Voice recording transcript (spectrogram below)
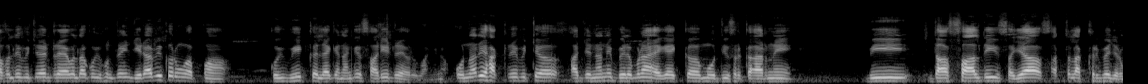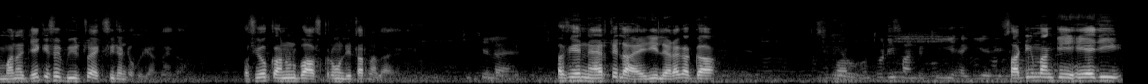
ਅਸਲ ਦੇ ਵਿੱਚ ਡਰਾਈਵਰ ਦਾ ਕੋਈ ਹੁੰਦਾ ਨਹੀਂ ਜਿਹੜਾ ਵੀ ਕਰੂੰ ਆਪਾਂ ਕੋਈ ਵਹੀਕਲ ਲੈ ਕੇ ਲੰਘੇ ਸਾਰੇ ਡਰਾਈਵਰ ਬਣ ਜਾਣ ਉਹਨਾਂ ਦੇ ਹੱਕ ਦੇ ਵਿੱਚ ਅੱਜ ਇਹਨਾਂ ਨੇ ਬਿੱਲ ਬਣਾਇਆ ਹੈਗਾ ਇੱਕ ਮੋਦੀ ਸਰਕਾਰ ਨੇ ਵੀ 10 ਸਾਲ ਦੀ ਸਜ਼ਾ 7 ਲੱਖ ਰੁਪਏ ਜੁਰਮਾਨਾ ਜੇ ਕਿਸੇ ਵੀਰ ਤੋਂ ਐਕਸੀਡੈਂਟ ਹੋ ਜਾਂਦਾ ਹੈਗਾ। ਅਸੀਂ ਉਹ ਕਾਨੂੰਨ ਵਾਪਸ ਕਰਾਉਣ ਲਈ ਧਰਨਾ ਲਾਇਆ ਹੈਗਾ। ਕਿੱਥੇ ਲਾਇਆ? ਅਸੀਂ ਇਹ ਨਹਿਰ ਤੇ ਲਾਇਆ ਜੀ ਲਹਿਰਾ ਗੱਗਾ। ਤੁਹਾਡੀ ਮੰਗ ਕੀ ਹੈਗੀ ਹੈ ਵੀ ਸਾਡੀ ਮੰਗ ਇਹ ਹੈ ਜੀ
